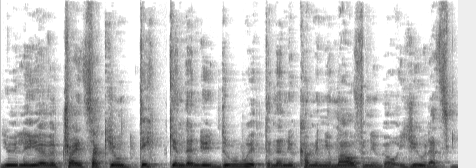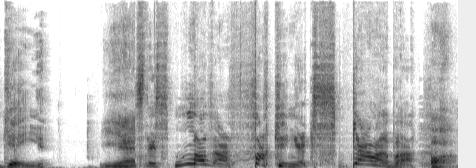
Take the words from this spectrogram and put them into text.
Julie, you ever tried suck your own dick and then you do it and then you come in your mouth and you go, you, that's gay. Yeah. It's this motherfucking Excalibur! Oh,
